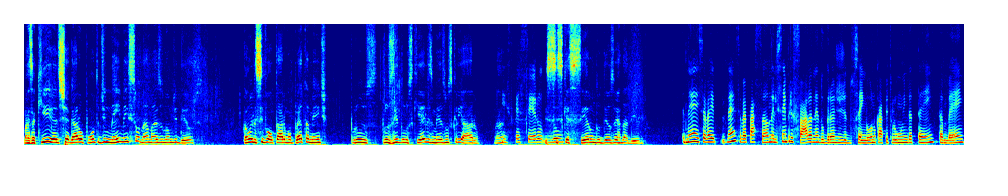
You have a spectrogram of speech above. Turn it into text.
mas aqui eles chegaram ao ponto de nem mencionar mais o nome de Deus. Então eles se voltaram completamente para os ídolos que eles mesmos criaram. Né? E esqueceram e do... se esqueceram do Deus verdadeiro né, você vai, né, você vai passando, ele sempre fala, né, do grande dia do Senhor, no capítulo 1 ainda tem também.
